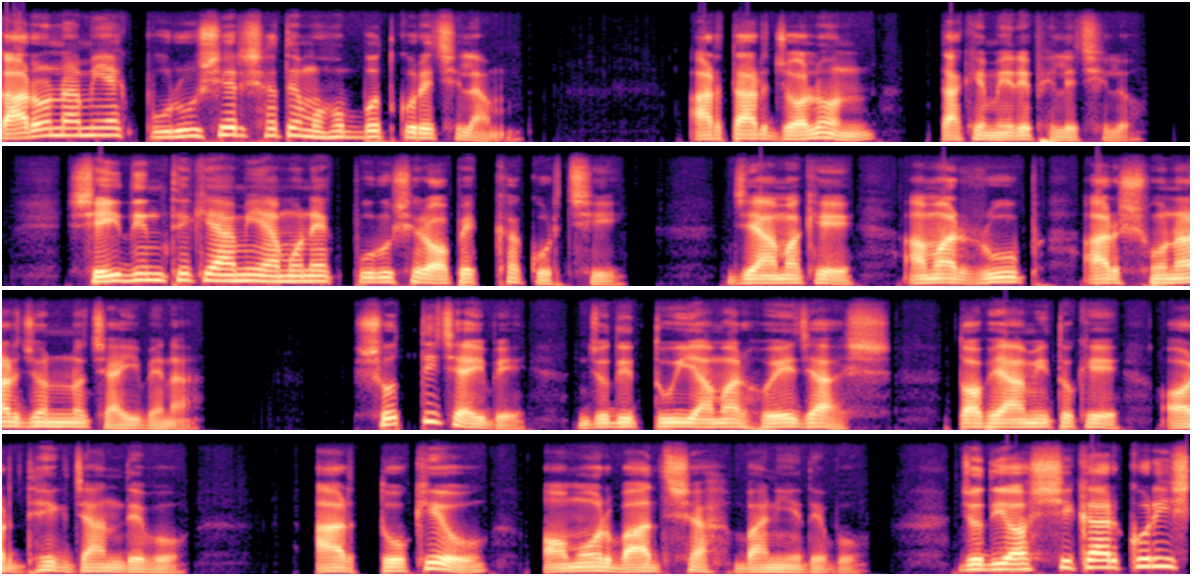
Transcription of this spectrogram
কারণ আমি এক পুরুষের সাথে মহব্বত করেছিলাম, আর তার জ্বলন তাকে মেরে ফেলেছিল। সেই দিন থেকে আমি এমন এক পুরুষের অপেক্ষা করছি। যে আমাকে আমার রূপ আর সোনার জন্য চাইবে না। সত্যি চাইবে, যদি তুই আমার হয়ে যাস, তবে আমি তোকে অর্ধেক জান দেব, আর তোকেও অমর বাদশাহ বানিয়ে দেব। যদি অস্বীকার করিস,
